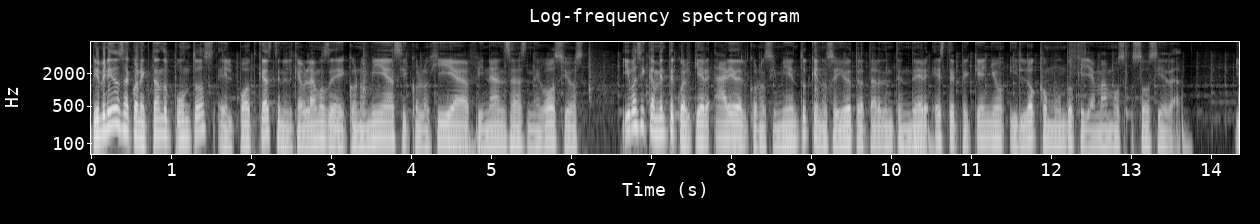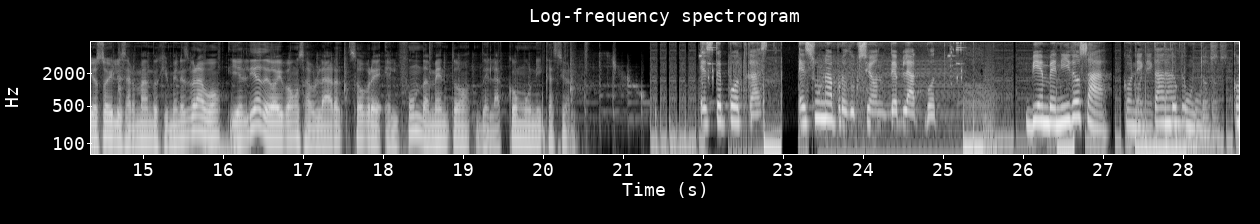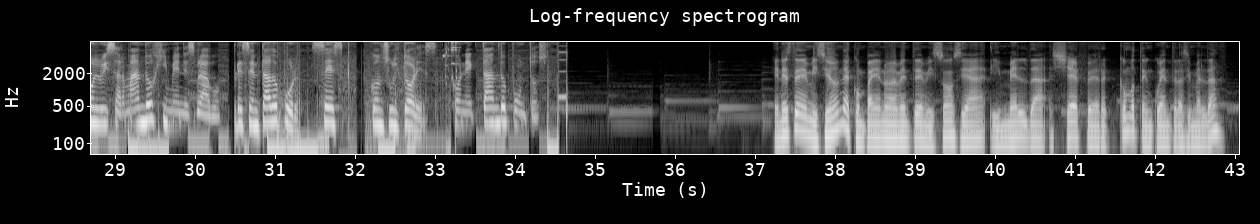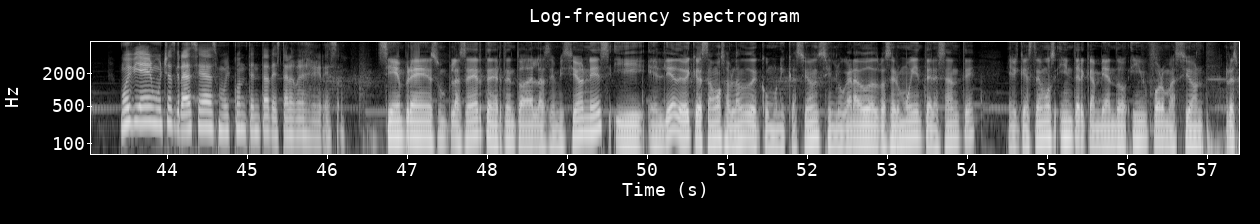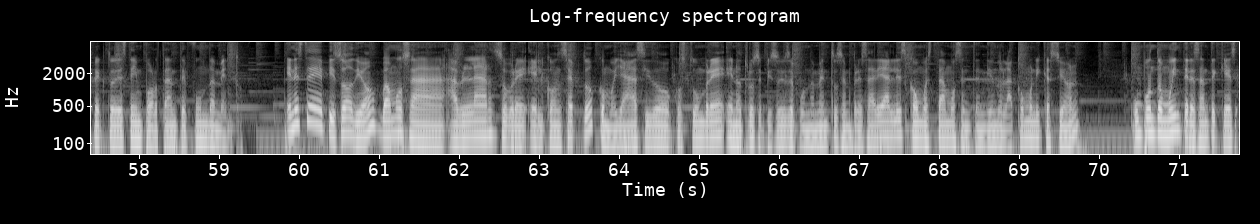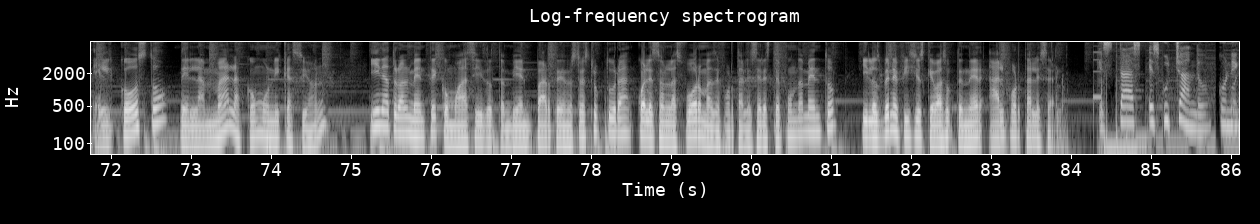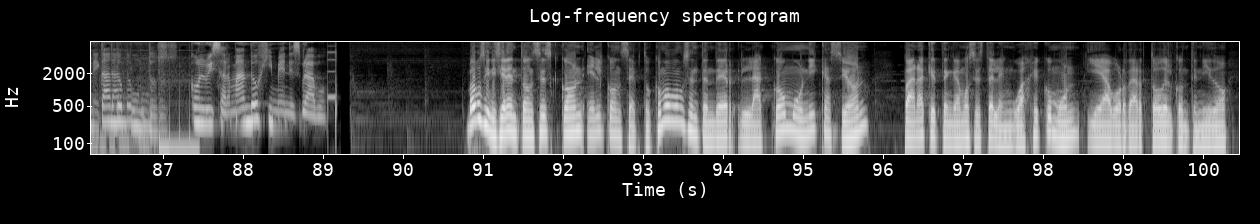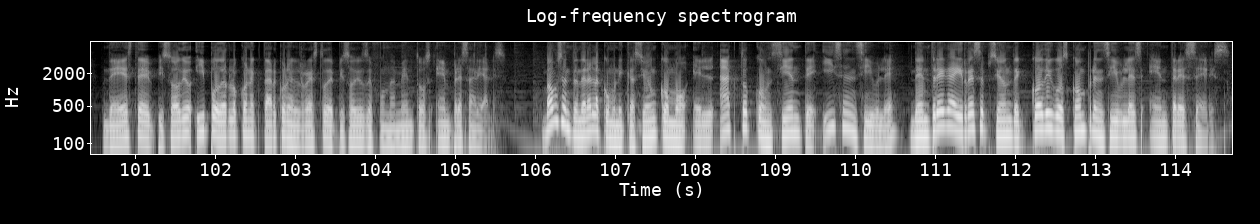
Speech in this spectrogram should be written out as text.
Bienvenidos a Conectando Puntos, el podcast en el que hablamos de economía, psicología, finanzas, negocios y básicamente cualquier área del conocimiento que nos ayude a tratar de entender este pequeño y loco mundo que llamamos sociedad. Yo soy Luis Armando Jiménez Bravo y el día de hoy vamos a hablar sobre el fundamento de la comunicación. Este podcast es una producción de Blackbot. Bienvenidos a Conectando, Puntos con Luis Armando Jiménez Bravo, presentado por CESC Consultores. Conectando Puntos. En esta emisión me acompaña nuevamente mi socia Imelda Sheffer. ¿Cómo te encuentras, Imelda? Muy bien, muchas gracias. Muy contenta de estar de regreso. Siempre es un placer tenerte en todas las emisiones y el día de hoy que estamos hablando de comunicación, sin lugar a dudas va a ser muy interesante el que estemos intercambiando información respecto de este importante fundamento. En este episodio vamos a hablar sobre el concepto, como ya ha sido costumbre en otros episodios de Fundamentos Empresariales, cómo estamos entendiendo la comunicación. Un punto muy interesante que es el costo de la mala comunicación. Y naturalmente, como ha sido también parte de nuestra estructura, cuáles son las formas de fortalecer este fundamento y los beneficios que vas a obtener al fortalecerlo. Estás escuchando Conectando, Puntos con Luis Armando Jiménez Bravo. Vamos a iniciar entonces con el concepto. ¿Cómo vamos a entender la comunicación para que tengamos este lenguaje común y abordar todo el contenido de este episodio y poderlo conectar con el resto de episodios de Fundamentos Empresariales? Vamos a entender a la comunicación como el acto consciente y sensible de entrega y recepción de códigos comprensibles entre seres.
